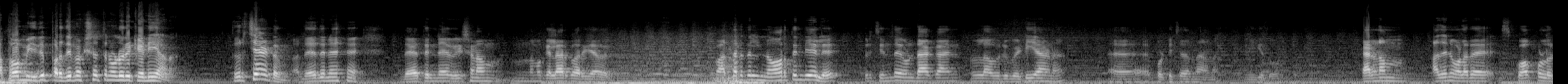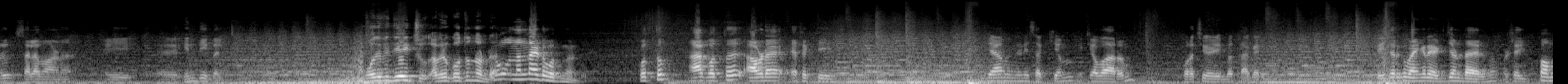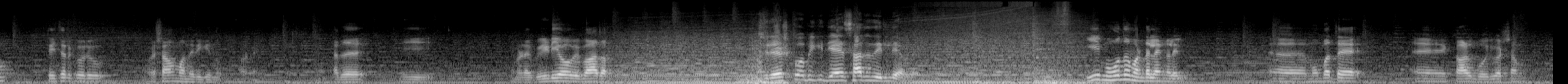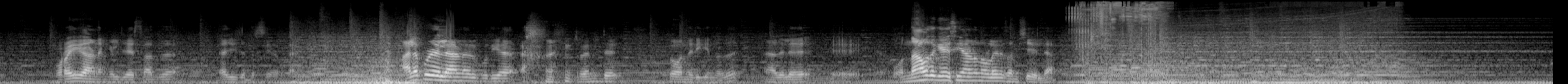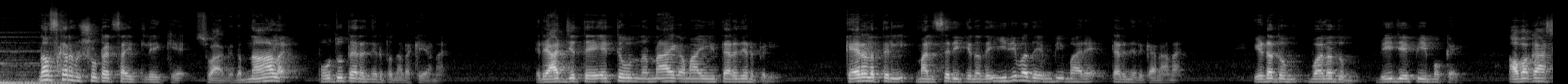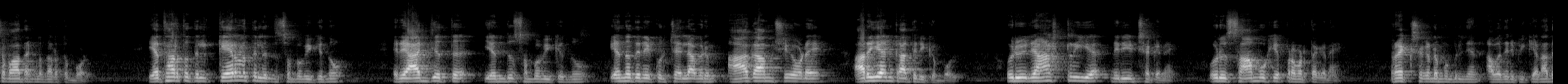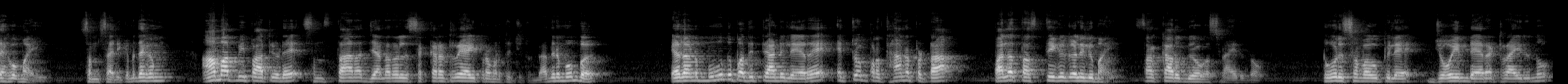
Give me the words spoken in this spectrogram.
അപ്പം ഇത് പ്രതിപക്ഷത്തിനുള്ളൊരു കെണിയാണ്. തീർച്ചയായിട്ടും. അദ്ദേഹത്തിന് അദ്ദേഹത്തിന്റെ വീക്ഷണം നമുക്ക് എല്ലാവർക്കും അറിയാമല്ലോ. അപ്പം അത്തരത്തിൽ നോർത്ത് ഇന്ത്യയിൽ ഒരു ചിന്ത ഉണ്ടാക്കാൻ ഉള്ള ഒരു വെടിയാണ് പൊട്ടിച്ചതെന്നാണ് എനിക്ക് തോന്നുന്നത്. കാരണം അതിന് വളരെ സ്കോപ്പുള്ളൊരു സ്ഥലമാണ് ഈ ഹിന്ദി ബെൽറ്റ്. മോദി വിജയിച്ചു. അവർ കൊത്തുന്നുണ്ട്. നന്നായിട്ട് കൊത്തുന്നുണ്ട്. കൊത്തും. ആ കൊത്ത് അവിടെ എഫക്റ്റ് ചെയ്യും. ഇന്ത്യ മുന്നണി സഖ്യം മിക്കവാറും കുറച്ച് കഴിയുമ്പോൾ തകരും. ടീച്ചർക്ക് ഭയങ്കര എഡ്ജ് ഉണ്ടായിരുന്നു. പക്ഷേ ഇപ്പം ടീച്ചർക്ക് ഒരു വിഷമം വന്നിരിക്കുന്നു. അവിടെ അത് ഈ നമ്മുടെ വീഡിയോ വിവാദം. സുരേഷ് ഗോപിക്ക് ജയസാധ്യത ഇല്ല അവിടെ? ഈ മൂന്ന് മണ്ഡലങ്ങളിൽ മുമ്പത്തെ കാൾ ഭൂരിപക്ഷം കുറയുകയാണെങ്കിൽ ജയസാധ്യത രാജീവ് ചന്ദ്രശേഖരൻ ആലപ്പുഴയിലാണ് ഒരു പുതിയ ട്രെൻഡ് ഇപ്പോൾ വന്നിരിക്കുന്നത്. അതിൽ ഒന്നാമത് കേസിയാണെന്നുള്ളതിന് സംശയമില്ല. നമസ്കാരം ഷൂട്ട് അറ്റ് സൈറ്റിലേക്ക് സ്വാഗതം. നാളെ പൊതു തെരഞ്ഞെടുപ്പ് നടക്കുകയാണ്. രാജ്യത്തെ ഏറ്റവും നിർണായകമായ ഈ തെരഞ്ഞെടുപ്പിൽ കേരളത്തിൽ മത്സരിക്കുന്നത് ഇരുപത് എം പിമാരെ തിരഞ്ഞെടുക്കാനാണ്. ഇടതും വലതും ബി ജെ പിയും ഒക്കെ അവകാശവാദങ്ങൾ നടത്തുമ്പോൾ യഥാർത്ഥത്തിൽ കേരളത്തിൽ എന്ത് സംഭവിക്കുന്നു? രാജ്യത്ത് എന്തു സംഭവിക്കുന്നു? എന്നതിനെക്കുറിച്ച് എല്ലാവരും ആകാംക്ഷയോടെ അറിയാൻ കാത്തിരിക്കുമ്പോൾ ഒരു രാഷ്ട്രീയ നിരീക്ഷകനെ ഒരു സാമൂഹ്യ പ്രവർത്തകനെ പ്രേക്ഷകരുടെ മുമ്പിൽ ഞാൻ അവതരിപ്പിക്കുകയാണ്. അദ്ദേഹവുമായി സംസാരിക്കും. അദ്ദേഹം ആം ആദ്മി പാർട്ടിയുടെ സംസ്ഥാന ജനറൽ സെക്രട്ടറിയായി പ്രവർത്തിച്ചിട്ടുണ്ട്. അതിനു മുമ്പ് ഏതാണ്ട് മൂന്ന് പതിറ്റാണ്ടിലേറെ ഏറ്റവും പ്രധാനപ്പെട്ട പല തസ്തികകളിലുമായി സർക്കാർ ഉദ്യോഗസ്ഥനായിരുന്നു. ടൂറിസം വകുപ്പിലെ ജോയിന്റ് ഡയറക്ടറായിരുന്നു.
